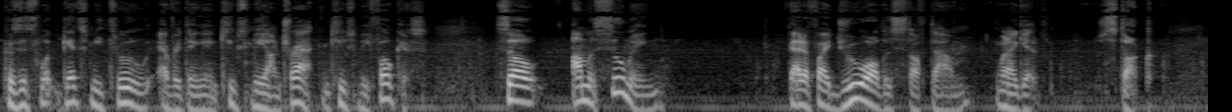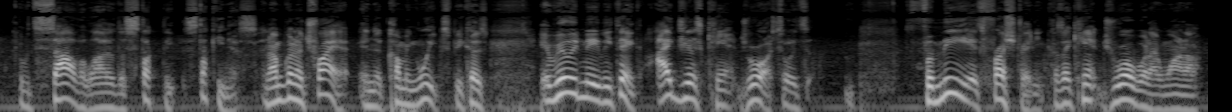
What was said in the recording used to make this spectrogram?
because it's what gets me through everything and keeps me on track and keeps me focused. So I'm assuming that if I drew all this stuff down when I get stuck, it would solve a lot of the stuck stuckiness. And I'm going to try it in the coming weeks because it really made me think. I just can't draw. So it's for me it's frustrating because I can't draw what I want to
